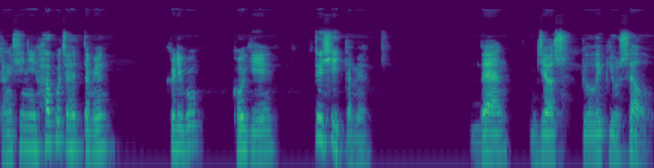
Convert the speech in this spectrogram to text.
당신이 하고자 했다면, 그리고 거기에 뜻이 있다면, then just believe yourself.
